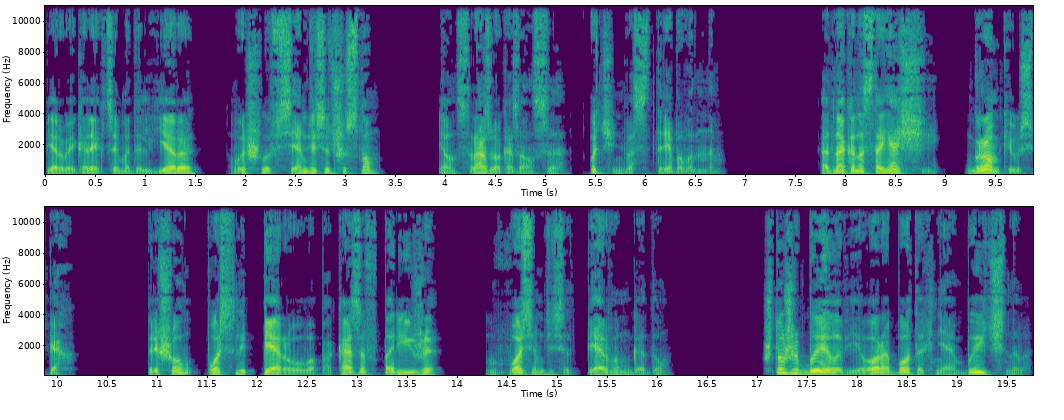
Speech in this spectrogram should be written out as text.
Первая коллекция модельера вышла в 76-м, и он сразу оказался очень востребованным. Однако настоящий, громкий успех пришел после первого показа в Париже в 81 году. Что же было в его работах необычного,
